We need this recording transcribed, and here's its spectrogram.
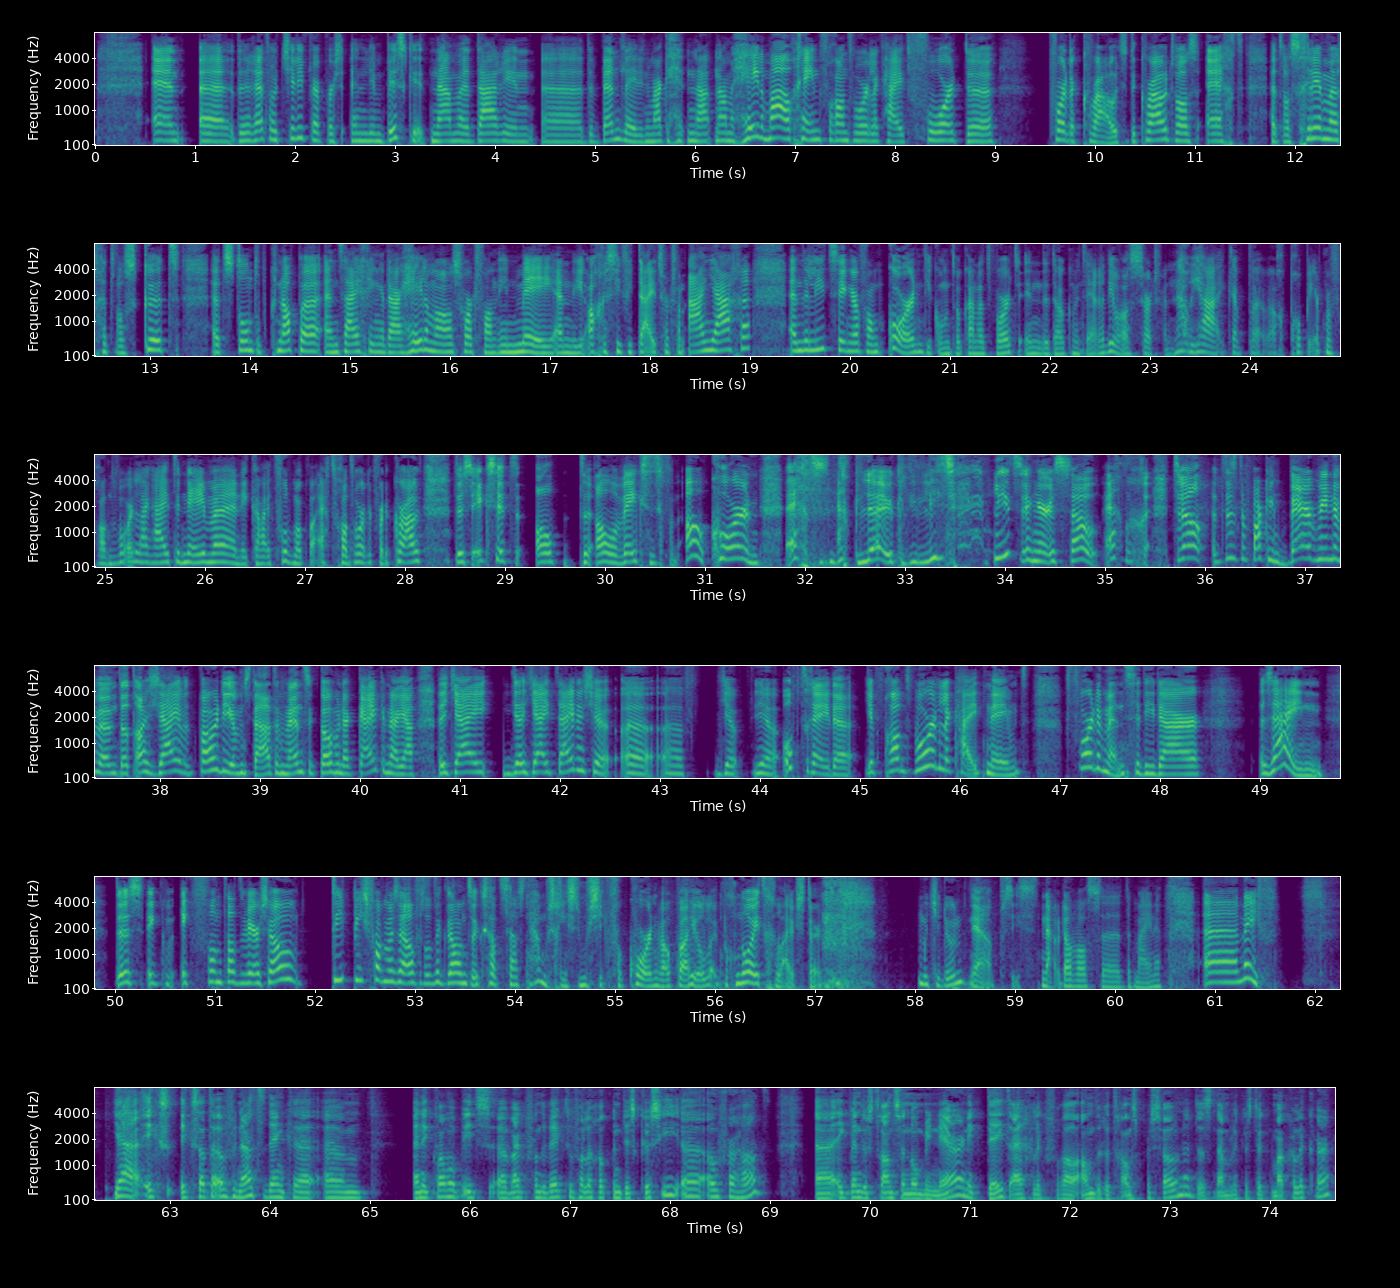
En de Red Hot Chili Peppers en Limp Bizkit namen daarin de bandleden. Die maken, namen helemaal geen verantwoordelijkheid voor de voor de crowd. De crowd was echt, het was grimmig, het was kut, het stond op knappen en zij gingen daar helemaal een soort van in mee en die agressiviteit soort van aanjagen. En de leadzanger van Korn, die komt ook aan het woord in de documentaire, die was een soort van, nou ja, ik heb wel geprobeerd mijn verantwoordelijkheid te nemen en ik, ik voel me ook wel echt verantwoordelijk voor de crowd. Dus ik zit al, de, al een week zit van, oh Korn, echt, echt leuk. Die lead, leadzanger is zo echt, terwijl het is de fucking bare minimum dat als jij op het podium staat en mensen komen naar kijken naar jou. Dat jij, dat jij tijdens je, uh, uh, je, je optreden je verantwoordelijkheid neemt voor de mensen die daar zijn. Dus ik, ik vond dat weer zo typisch van mezelf dat ik dan. Ik zat zelfs, nou, misschien is de muziek van Korn wel ook wel heel leuk. Nog nooit geluisterd. Moet je doen. Ja, precies. Nou, dat was uh, de mijne. Uh, Meef. Ja, ik, ik zat erover na te denken. Um, en ik kwam op iets uh, waar ik van de week toevallig ook een discussie uh, over had. Uh, ik ben dus trans en non-binair en ik date eigenlijk vooral andere transpersonen. Dat is namelijk een stuk makkelijker.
